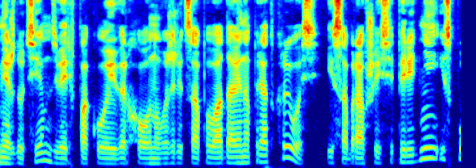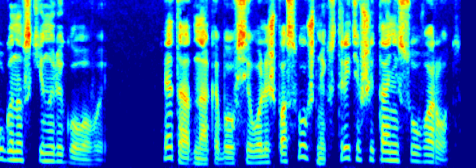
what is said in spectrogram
Между тем дверь в покое верховного жреца Паладайна приоткрылась, и собравшиеся перед ней испуганно вскинули головы. Это, однако, был всего лишь послушник, встретивший Танису у ворот.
